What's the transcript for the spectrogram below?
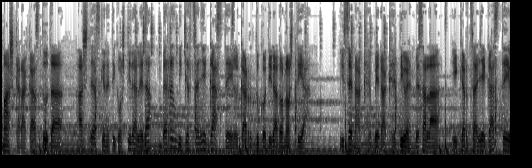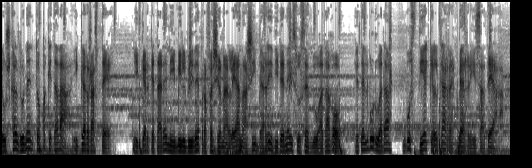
maskara kaztu eta aste azkenetik ostiralera berreun ikertzaile gazte elkartuko dira donostian. Izenak berak dioen bezala, ikertzaile gazte euskaldunen topaketa da ikergazte. Ikerketaren ibilbide profesionalean hasi berri direnei zuzendua dago, eta helburua da guztiek elkarren berri izatea.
